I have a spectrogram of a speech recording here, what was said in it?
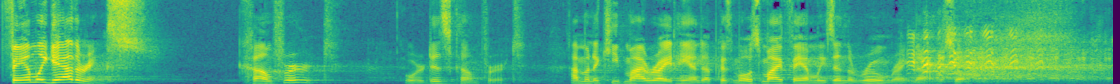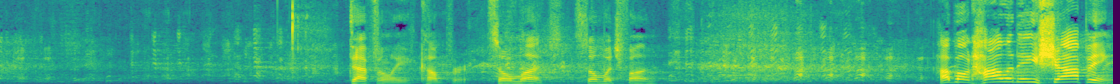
Family gatherings, comfort or discomfort? I'm going to keep my right hand up because most of my family's in the room right now. So. Definitely comfort. So much, so much fun. How about holiday shopping?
